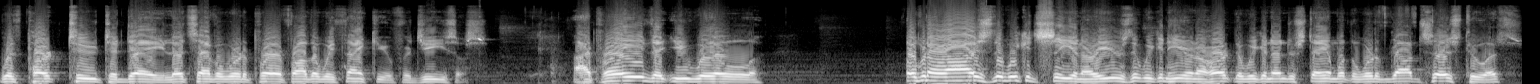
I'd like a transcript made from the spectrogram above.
with part two today. Let's have a word of prayer. Father, we thank you for Jesus. I pray that you will Open our eyes that we could see, and our ears that we can hear, and our heart that we can understand what the Word of God says to us.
